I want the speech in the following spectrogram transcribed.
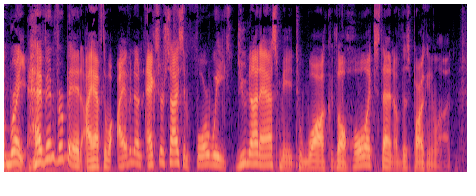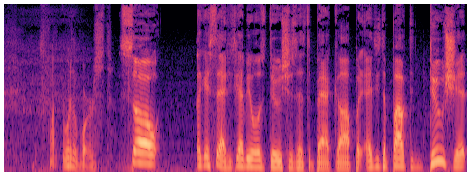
Right. Heaven forbid I have to. wa- I haven't done exercise in four weeks. Do not ask me to walk the whole extent of this parking lot. Fuck- We're the worst. So, like I said, he's got to be one of those douches that has to back up. But as he's about to douche it,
